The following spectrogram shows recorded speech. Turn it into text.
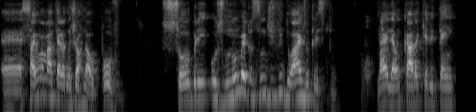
é, saiu uma matéria no Jornal O Povo sobre os números individuais do Crispim. né? Ele é um cara que ele tem.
